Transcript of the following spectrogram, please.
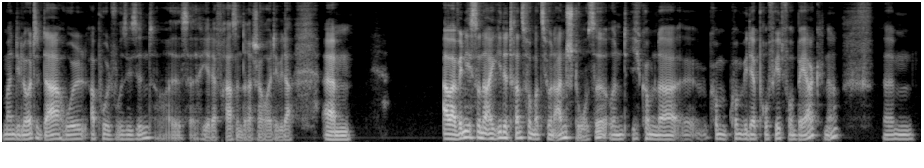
man die Leute da hol, abholt, wo sie sind. Oh, das ist hier der Phrasendrescher heute wieder. Ähm, aber wenn ich so eine agile Transformation anstoße und ich komme da, äh, komme komm wie der Prophet vom Berg, ne? Ähm, äh,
